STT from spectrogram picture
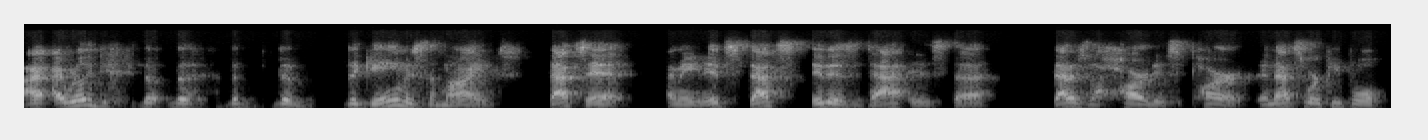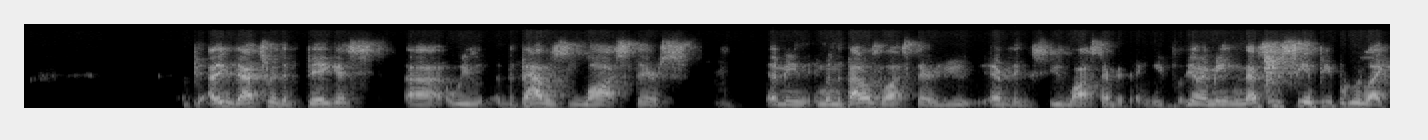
I, I really do, the, the, the, the, the game is the mind. That's it. I mean, it's, that's, it is, that is the, that is the hardest part. And that's where people, I think that's where the biggest uh, we the battle's lost there. I mean, when the battle's lost there, you everything's you lost everything. You, you know what I mean? And that's you see in people who like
